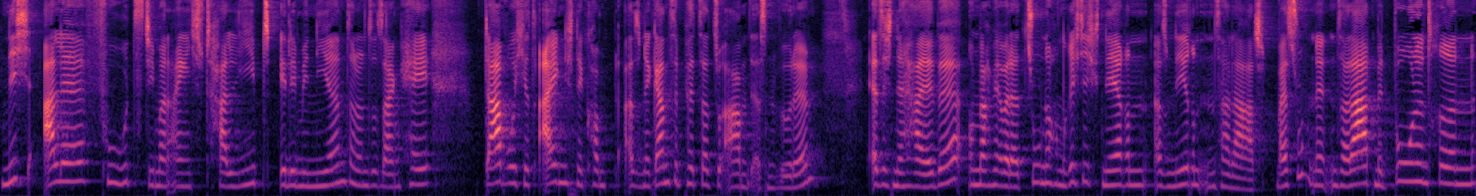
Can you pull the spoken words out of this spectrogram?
nicht alle Foods, die man eigentlich total liebt, eliminieren, sondern so sagen, hey, da wo ich jetzt eigentlich eine, also eine ganze Pizza zu Abend essen würde, esse ich eine halbe und mache mir aber dazu noch einen richtig nähren, also nährenden Salat. Weißt du, einen Salat mit Bohnen drin,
